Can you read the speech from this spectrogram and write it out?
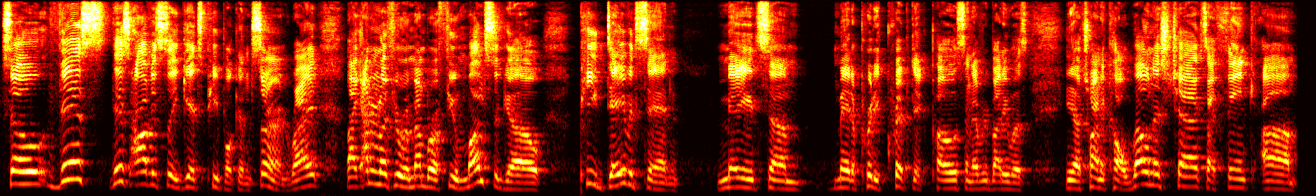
So this this obviously gets people concerned, right? Like, I don't know if you remember a few months ago, Pete Davidson made some made a pretty cryptic post and everybody was, you know, trying to call wellness checks. I think um,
